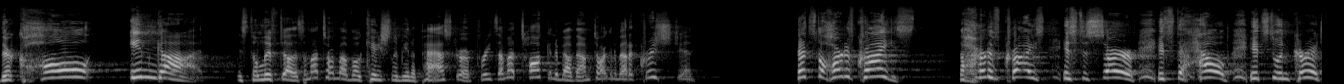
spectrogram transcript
their call in God is to lift others. I'm not talking about vocationally being a pastor or a priest. I'm not talking about that. I'm talking about a Christian. That's the heart of Christ. The heart of Christ is to serve, it's to help, it's to encourage,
